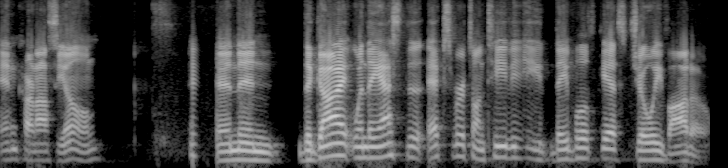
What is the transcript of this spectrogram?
Encarnacion. And then the guy, when they asked the experts on TV, they both guessed Joey Votto,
